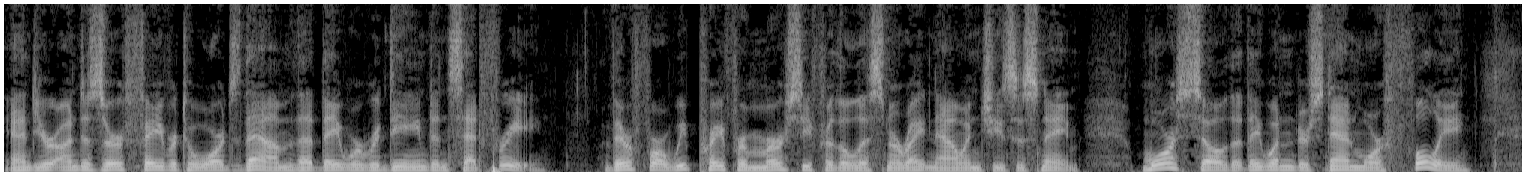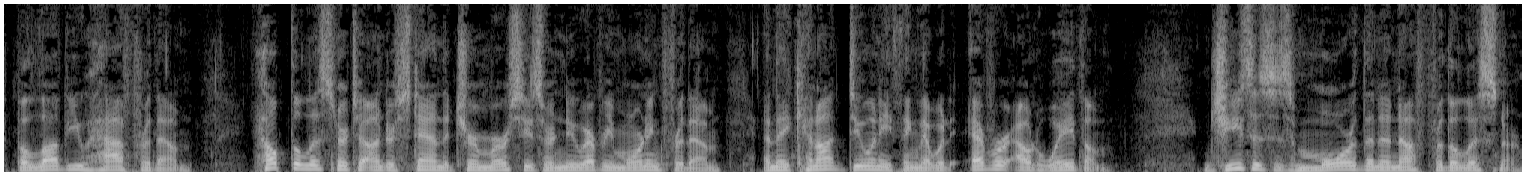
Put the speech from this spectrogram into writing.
and your undeserved favor towards them that they were redeemed and set free. Therefore, we pray for mercy for the listener right now in Jesus' name, more so that they would understand more fully the love you have for them. Help the listener to understand that your mercies are new every morning for them, and they cannot do anything that would ever outweigh them. Jesus is more than enough for the listener.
